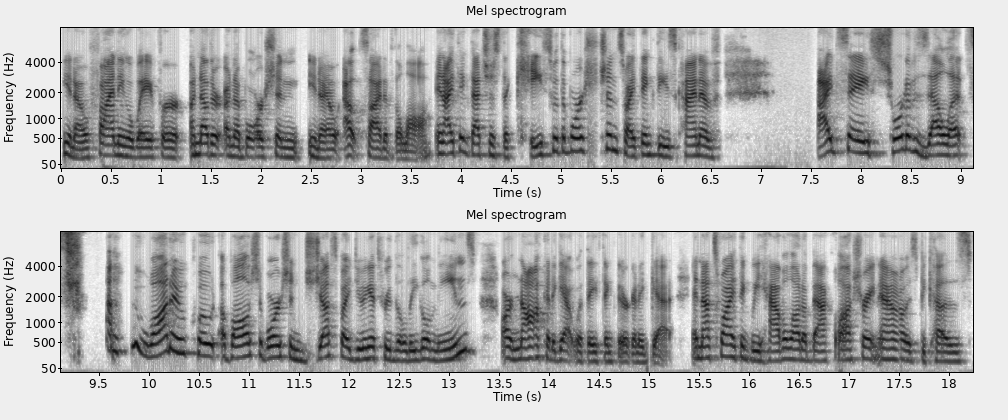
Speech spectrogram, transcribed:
you know finding a way for another an abortion you know outside of the law and i think that's just the case with abortion so i think these kind of i'd say sort of zealots who want to quote abolish abortion just by doing it through the legal means are not going to get what they think they're going to get. And that's why i think we have a lot of backlash right now is because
